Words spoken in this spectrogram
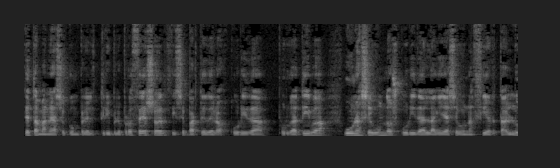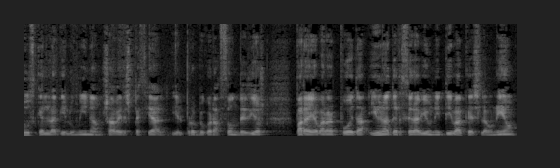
De esta manera se cumple el triple proceso, es decir, se parte de la oscuridad purgativa, una segunda oscuridad en la que ya se ve una cierta luz, que es la que ilumina un saber especial y el propio corazón de Dios para llevar al poeta, y una tercera vía unitiva, que es la unión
